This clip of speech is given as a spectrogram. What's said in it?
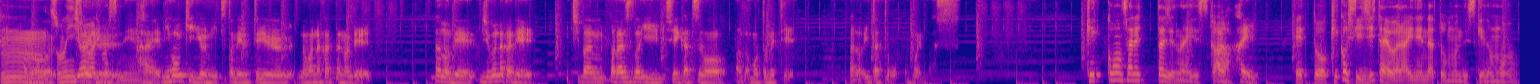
うあんその印象はありますね。はい、日本企業に勤めるというのはなかったので、なので、自分の中で一番バランスのいい生活をあの求めてあのいたと思います。結婚されたじゃないですあか。はい。えっと、結婚式自体は来年だと思うんですけども、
